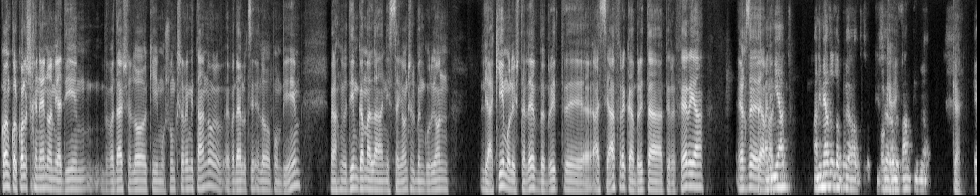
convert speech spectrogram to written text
קודם כל, כל שכנינו המיידיים בוודאי שלא קיימו שום קשרים איתנו, בוודאי לא, לא פומביים, ואנחנו יודעים גם על הניסיון של בן גוריון להקים או להשתלב בברית אה, אסיה אפריקה, ברית הפריפריה, איך זה עבד? מיד, אני מיד אדבר על זה, כי זה okay. אוקיי. רלוונטי מאוד. כן. Uh,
